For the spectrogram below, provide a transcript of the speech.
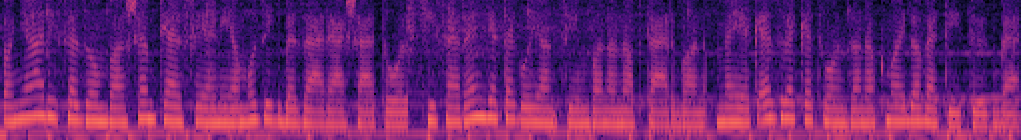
A nyári szezonban sem kell félni a mozik bezárásától, hiszen rengeteg olyan cím van a naptárban, melyek ezreket vonzanak majd a vetítőkbe.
